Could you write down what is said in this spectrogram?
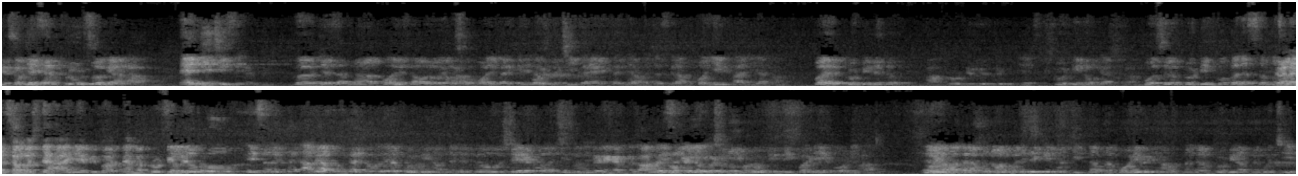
ये सब जैसे फ्रूट्स हो गया हाँ। हेल्दी चीज़ें जैसे अपना कॉलीफ्लावर हो गया उसको हाँ। बॉईल करके दिया उसमें चिकन ऐड कर दिया पचास ग्राम पनीर खा लिया हाँ। पर प्रोटीन लेते हो हाँ प्रोटीन लेते हैं। प्रोटीन हो गया। हाँ। बहुत से लोग प्रोटीन को गलत समझते गलत समझते हैं हाँ ये भी बात है मैं प्रोटीन लेता लोग को ऐसा लगता है अभी अपन घर पे बोले ना प्रोटीन हमने घर पे वो स्टेरॉइड वाला चीज़ होती है मेरे घर पे तो तो प्रोटीन रिक्वायर्ड है बॉडी का वही। अगर अपन नॉर्मली देखें ना जितना अपना बॉडी वेट है ना उतना ग्राम प्रोटीन अपने को चाहिए।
